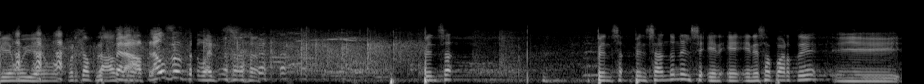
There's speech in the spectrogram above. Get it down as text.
bien, muy bien, un fuerte aplauso. Espera, aplausos, pero bueno. pensando en, el, en, esa parte, eh,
